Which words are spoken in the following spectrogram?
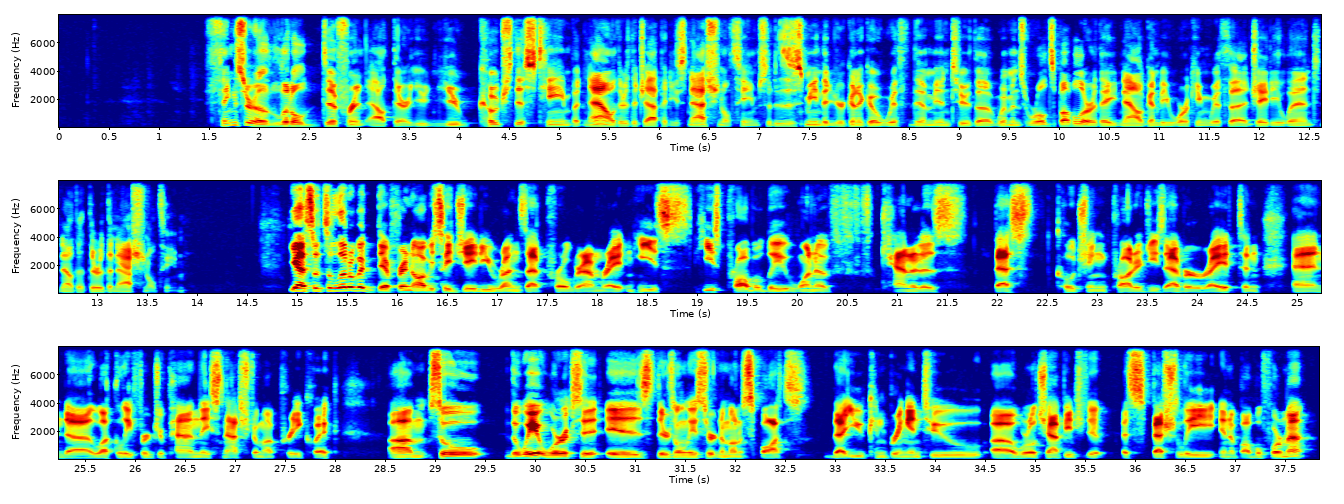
Things are a little different out there. You you coach this team, but now they're the Japanese national team. So does this mean that you're going to go with them into the women's worlds bubble, or are they now going to be working with uh, JD Lind now that they're the national team? Yeah, so it's a little bit different. Obviously, JD runs that program, right? And he's he's probably one of Canada's best coaching prodigies ever, right? And and uh, luckily for Japan, they snatched him up pretty quick. Um, so the way it works it is there's only a certain amount of spots that you can bring into a world championship, especially in a bubble format.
